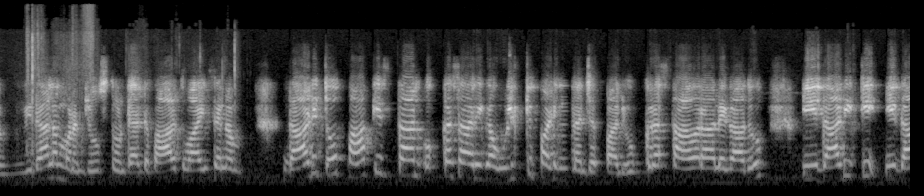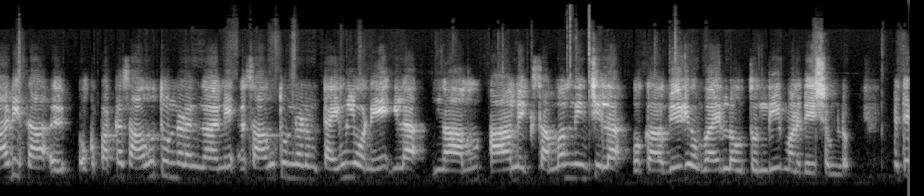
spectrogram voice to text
విధానం మనం చూస్తుంటే అంటే భారత్ వాయుసేన దాడితో పాకిస్తాన్ ఒక్కసారిగా ఉలిక్కి పడిందని చెప్పాలి. ఉగ్ర స్థావరాలే కాదు ఈ దాడికి ఈ దాడి సా- ఒక పక్క సాగుతుండడం గానే సాగుతుండడం టైంలోనే ఇలా ఆమెకు సంబంధించి ఇలా ఒక వీడియో వైరల్ అవుతుంది మన దేశంలో. అయితే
